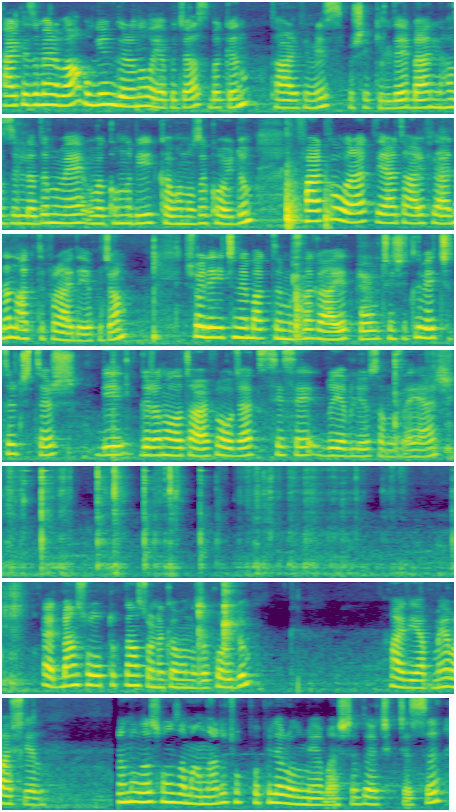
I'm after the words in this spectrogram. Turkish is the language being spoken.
Herkese merhaba. Bugün granola yapacağız. Bakın tarifimiz bu şekilde. Ben hazırladım ve vakumlu bir kavanoza koydum. Farklı olarak diğer tariflerden Active Fry'de yapacağım. Şöyle içine baktığımızda gayet bol çeşitli ve çıtır çıtır bir granola tarifi olacak. Sesi duyabiliyorsanız eğer. Evet ben soğuttuktan sonra kavanoza koydum. Haydi yapmaya başlayalım. Granola son zamanlarda çok popüler olmaya başladı açıkçası.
